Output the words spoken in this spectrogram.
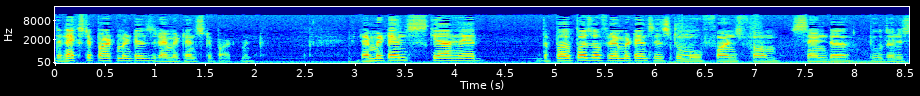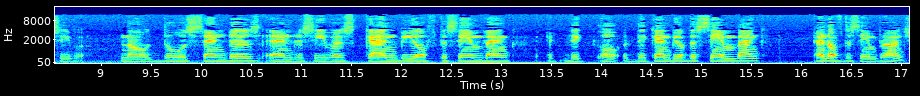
The next department is remittance department remittance क्या है? The purpose of remittance is to move funds from sender to the receiver now though senders and receivers can be of the same bank they can be of the same bank and of the same branch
